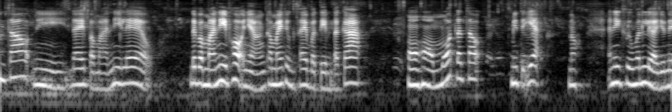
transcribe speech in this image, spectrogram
ำเจ้านี่ได้ประมาณนี้แล้ว ได้ประมาณนี้เพราะอย่างทำไมถึงใส่บะเต็มตะกร้าหอหอมมดแล้วเจ้ามีแต่แยะเนาะอันนี้คือมันเหลืออยู่ใน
